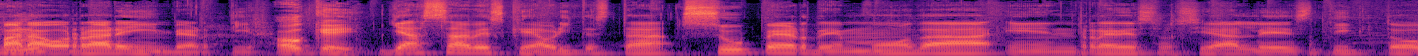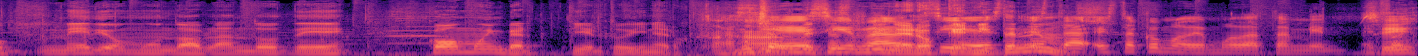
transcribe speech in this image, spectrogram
para ahorrar e invertir. Ok. Ya sabes que ahorita está súper de moda en redes sociales, TikTok, medio mundo hablando de cómo invertir tu dinero. Ajá. Muchas Sí, veces sí, es ra- dinero sí, que ni es- tenemos. Está, está como de moda también. Sí.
